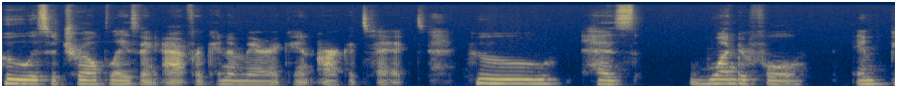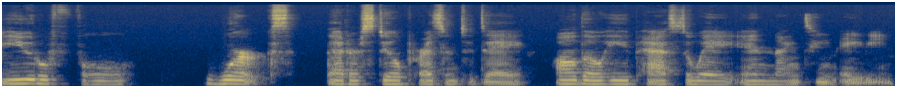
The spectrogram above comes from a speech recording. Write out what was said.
who is a trailblazing African American architect who has wonderful and beautiful works that are still present today, although he passed away in 1980.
